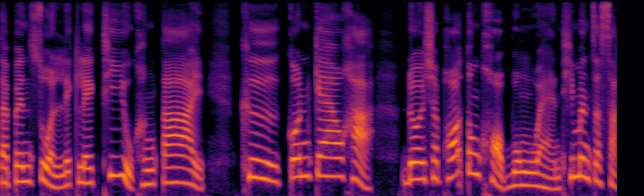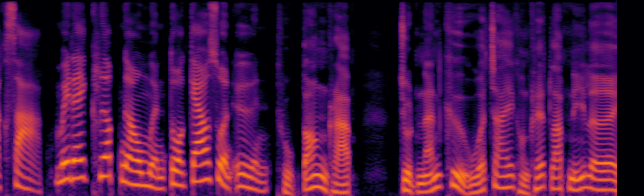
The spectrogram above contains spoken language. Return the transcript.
แต่เป็นส่วนเล็กๆที่อยู่ข้างใต้ คือก้นแก้วค่ะ โดยเฉพาะตรงขอบวงแหวนที่มันจะสักๆ ไม่ได้เคลือบเงาเหมือนตัวแก้วส่วนอื่น ถูกต้องครับ จุดนั้นคือหัวใจของเคล็ดลับนี้เลย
